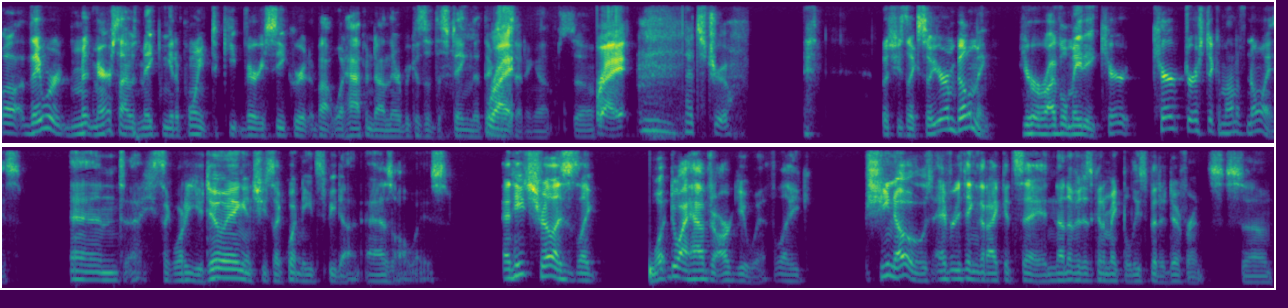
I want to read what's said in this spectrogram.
Well, they were M- Marasi was making it a point to keep very secret about what happened down there because of the sting that they were setting up. So, Right. That's true. but she's like, "So you're in Bilming. Your arrival made a char- characteristic amount of noise." And uh, he's like, "What are you doing?" And she's like, "What needs to be done, as always." And he just realizes, like, what do I have to argue with? Like, she knows everything that I could say, and none of it is going to make the least bit of difference. So,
